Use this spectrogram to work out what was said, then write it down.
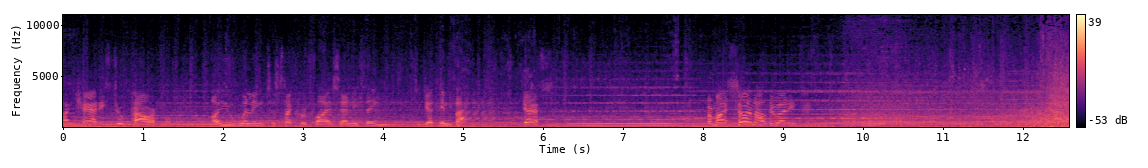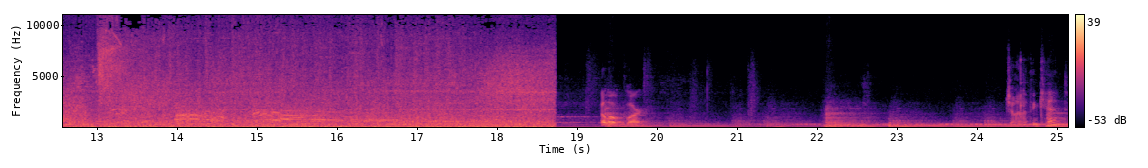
I can't. He's too powerful. Are you willing to sacrifice anything to get him back? Yes. For my son, I'll do anything. Jonathan Kent.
